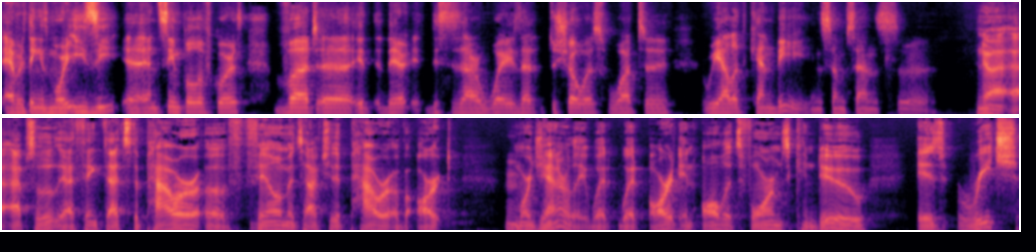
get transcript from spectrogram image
everything is more easy uh, and simple of course but uh, it, there this is our ways that to show us what reality can be in some sense no, absolutely. I think that's the power of film. It's actually the power of art Hmm. More generally, what what art in all its forms can do is reach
